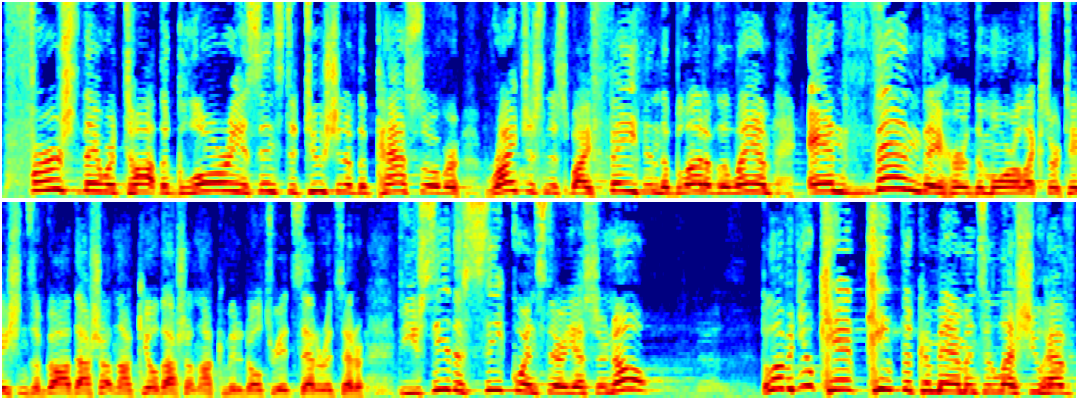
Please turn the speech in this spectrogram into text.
First, they were taught the glorious institution of the Passover, righteousness by faith in the blood of the Lamb, and then they heard the moral exhortations of God, thou shalt not kill, thou shalt not commit adultery, etc., etc. Do you see the sequence there, yes or no? Beloved, you can't keep the commandments unless you have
